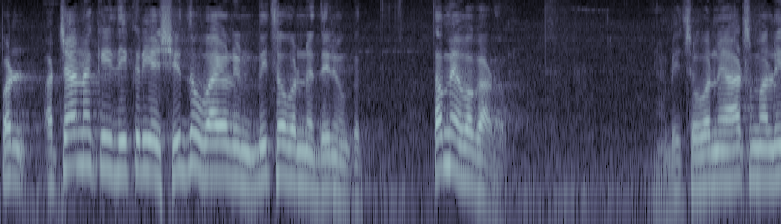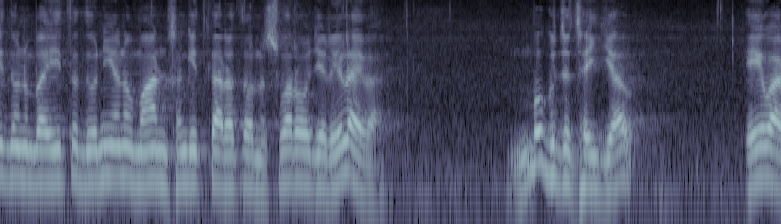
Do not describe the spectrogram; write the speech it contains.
પણ અચાનક એ દીકરીએ સીધું વાયોલિન બિથોવનને ધર્યું કે તમે વગાડો. બિથોવને આર્ટ્સમાં લીધું ને ભાઈ એ તો દુનિયાનો મહાન સંગીતકાર હતો ને સ્વરો જે રેલાવ્યા મુગ્ધ થઈ ગયા. એવા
